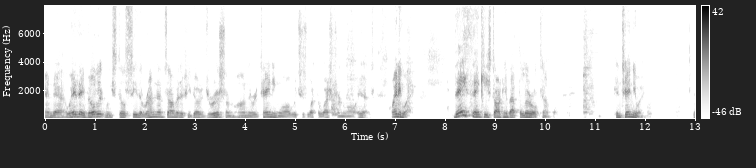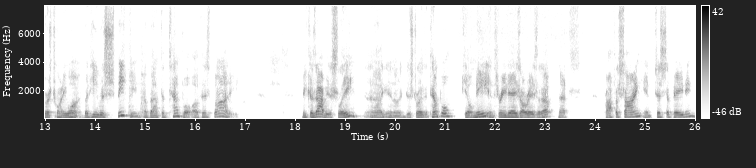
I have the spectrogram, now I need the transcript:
And the way they built it, we still see the remnants of it if you go to Jerusalem on the retaining wall, which is what the Western Wall is. Well, anyway, they think he's talking about the literal temple. Continuing, verse 21 But he was speaking about the temple of his body. Because obviously, uh, you know, destroy the temple, kill me, in three days I'll raise it up. That's prophesying, anticipating,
